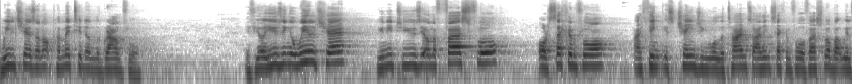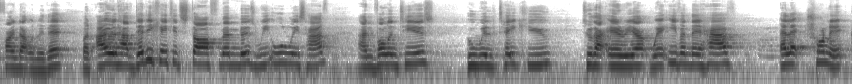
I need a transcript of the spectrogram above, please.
Wheelchairs are not permitted on the ground floor. If you're using a wheelchair, you need to use it on the first floor or second floor. I think it's changing all the time, so I think second floor, first floor, but we'll find out when we're there. But I will have dedicated staff members, we always have, and volunteers who will take you to that area where even they have electronic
